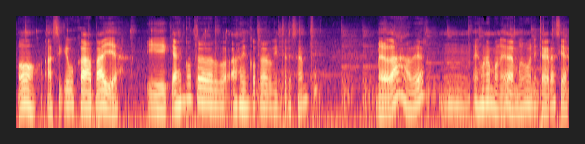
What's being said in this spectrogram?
Oh, así que buscaba vaya. ¿Y has encontrado algo? ¿Has encontrado algo interesante? ¿Me lo das? A ver. Mm, es una moneda muy bonita, gracias.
